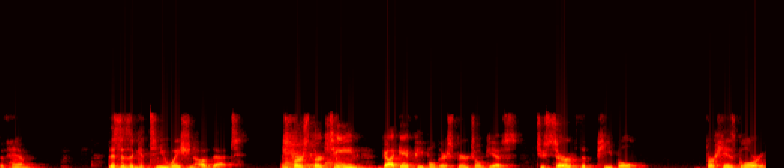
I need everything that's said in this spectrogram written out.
of Him. This is a continuation of that. In verse 13, God gave people their spiritual gifts to serve the people for His glory.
